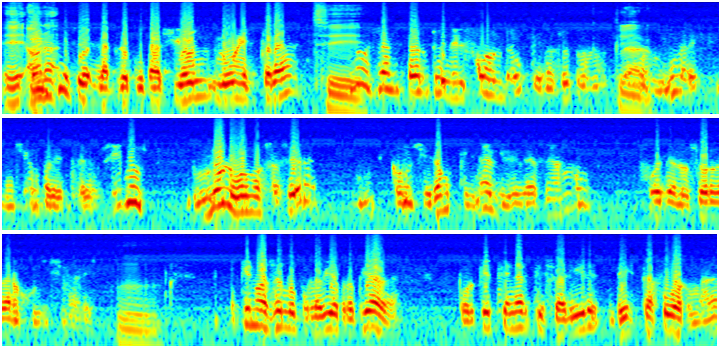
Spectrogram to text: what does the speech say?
Eh, Esa es la preocupación nuestra, no ya tanto en el fondo, que nosotros no tenemos ninguna destinación para traducirnos, no lo vamos a hacer, consideramos que nadie debe hacerlo fuera de los órganos judiciales. Mm. ¿Por qué no hacerlo por la vía apropiada? ¿Por qué tener que salir de esta forma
